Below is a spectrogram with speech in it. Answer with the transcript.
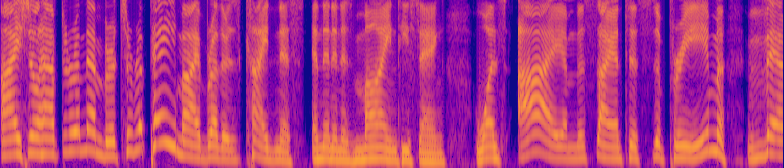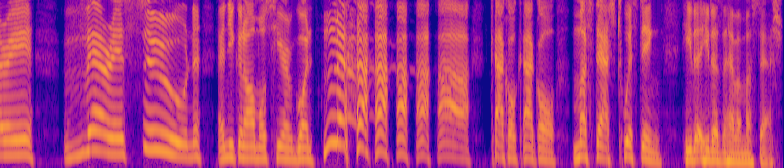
I shall have to remember to repay my brother's kindness. And then in his mind, he's saying, once I am the scientist supreme, very, very soon. And you can almost hear him going, cackle, cackle, mustache twisting. He, he doesn't have a mustache.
